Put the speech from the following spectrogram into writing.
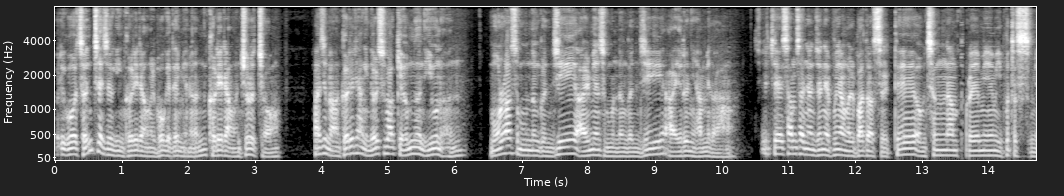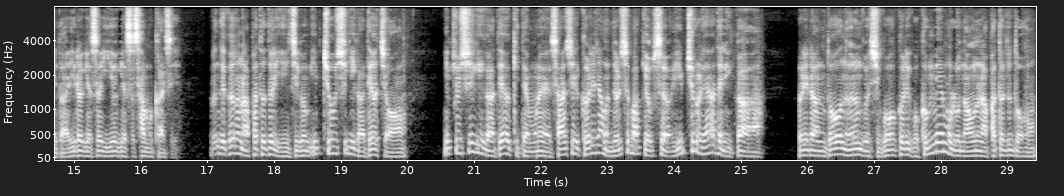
그리고 전체적인 거래량을 보게 되면 거래량은 줄었죠. 하지만 거래량이 늘 수밖에 없는 이유는 몰라서 묻는 건지 알면서 묻는 건지 아이러니합니다. 실제 3, 4년 전에 분양을 받았을 때 엄청난 프리미엄이 붙었습니다. 1억에서 2억에서 3억까지. 그런데 그런 아파트들이 지금 입주 시기가 되었죠. 입주 시기가 되었기 때문에 사실 거래량은 늘 수밖에 없어요. 입주를 해야 되니까 거래량도 느는 것이고 그리고 급매물로 나오는 아파트들도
